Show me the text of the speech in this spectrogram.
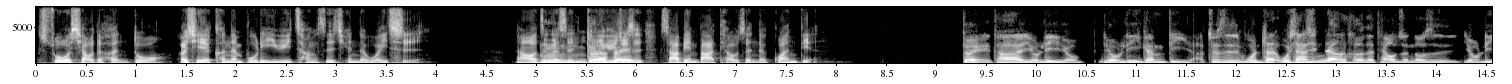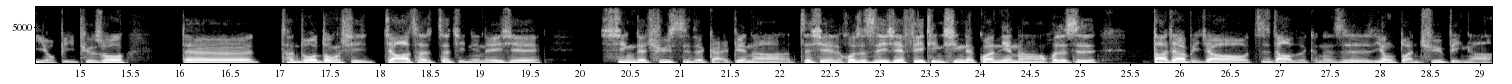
缩小的很多，而且可能不利于长时间的维持。然后这个是你对于就是沙变把调整的观点。对，它有利有有利跟弊啊，就是我认我相信任何的调整都是有利有弊。比如说，呃，很多东西，脚踏车这几年的一些新的趋势的改变啊，这些或者是一些 fitting 新的观念啊，或者是大家比较知道的，可能是用短曲柄啊。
